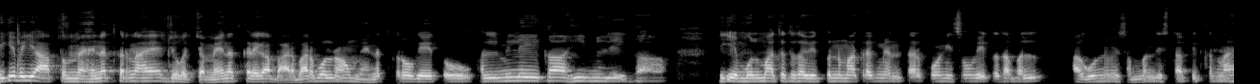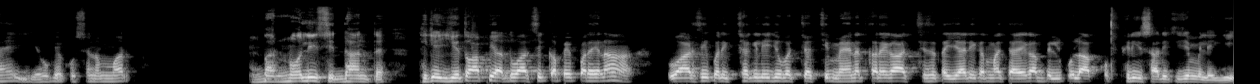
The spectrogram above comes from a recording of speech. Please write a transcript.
ठीक है भैया, आप तो मेहनत करना है, जो बच्चा मेहनत करेगा बार बार बोल रहा हूँ, मेहनत करोगे तो फल मिलेगा ही मिलेगा। ठीक है, मूल मात्रा तथा व्युत्पन्न मात्रक में अंतर, कौन संवेग तथा बल आगुण में संबंध स्थापित करना है, ये हो गया क्वेश्चन नंबर बर्नौली सिद्धांत। ठीक है, ये तो आपकी अर्धवार्षिक का पेपर है ना? वार्षिक परीक्षा के लिए जो बच्चा अच्छी मेहनत करेगा, अच्छे से तैयारी करना चाहेगा, बिल्कुल आपको फ्री सारी चीज़ें मिलेगी।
